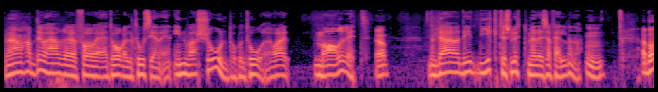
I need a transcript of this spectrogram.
Men han hadde jo her eh, for et år eller to siden en invasjon på kontoret. Det var et mareritt. Ja. Men der, de, gikk til slutt med disse fellene. da. Mm. Jeg ba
